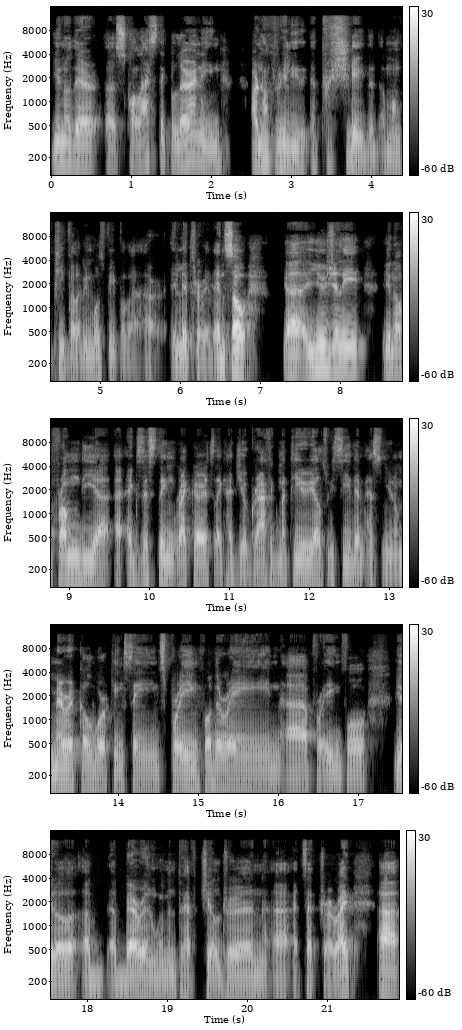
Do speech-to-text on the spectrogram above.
you know, their uh, scholastic learning are not really appreciated among people. I mean, most people are, are illiterate, and so uh, usually you know from the uh, uh, existing records like hagiographic materials we see them as you know miracle working saints praying for the rain uh, praying for you know a, a barren women to have children uh, etc right? Uh,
